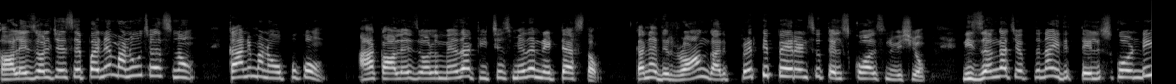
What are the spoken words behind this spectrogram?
కాలేజ్ వాళ్ళు చేసే పనే మనం చేస్తున్నాం. కానీ మనం ఒప్పుకోం. ఆ కాలేజ్ వాళ్ళ మీద టీచర్స్ మీద నెట్టేస్తాం. కానీ అది రాంగ్ అది ప్రతి పేరెంట్స్ తెలుసుకోవాల్సిన విషయం. నిజంగా చెప్తున్నా ఇది తెలుసుకోండి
